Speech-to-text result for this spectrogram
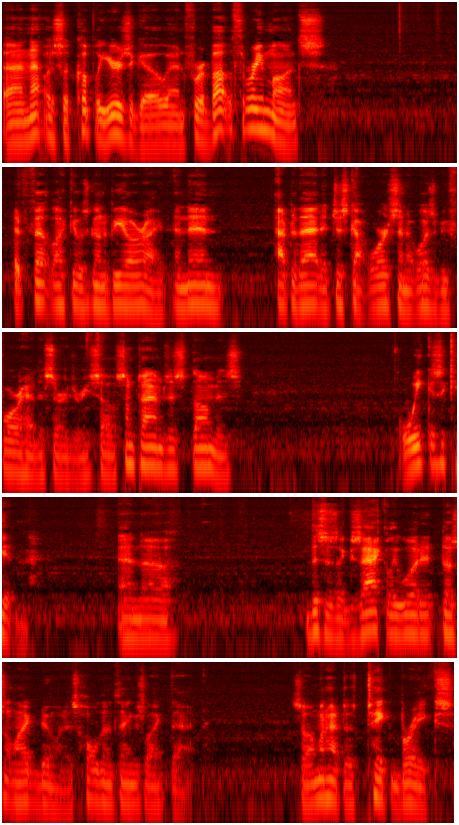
And that was a couple years ago, and for about three months, it felt like it was going to be all right. And then after that, it just got worse than it was before I had the surgery. So sometimes this thumb is weak as a kitten. And uh, this is exactly what it doesn't like doing, is holding things like that. So I'm going to have to take breaks.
